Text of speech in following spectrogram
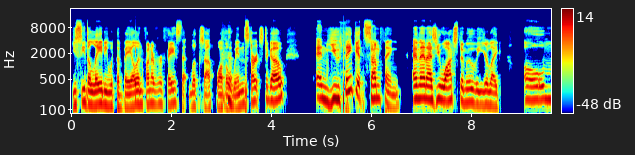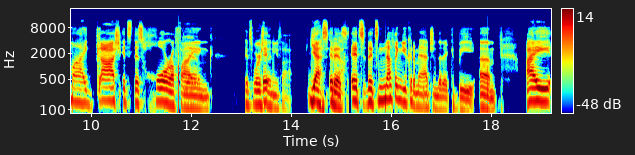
you see the lady with the veil in front of her face that looks up while the wind starts to go and you think it's something and then as you watch the movie you're like, "Oh my gosh, it's this horrifying." Yeah. It's worse it, than you thought. Yes, it yeah. is. It's it's nothing you could imagine that it could be. Um I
